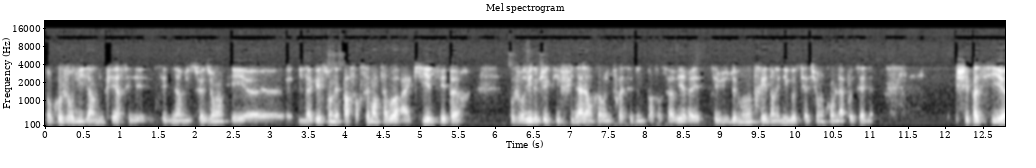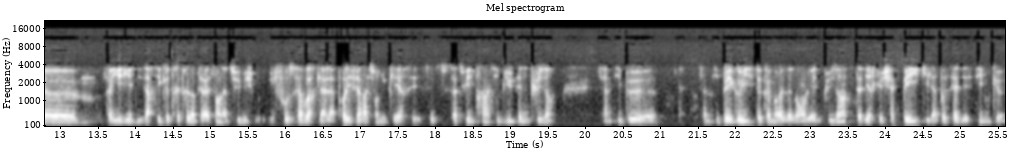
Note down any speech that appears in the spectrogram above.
Donc aujourd'hui, l'arme nucléaire, c'est une arme de dissuasion, et euh, la question n'est pas forcément de savoir à qui elle fait peur. Aujourd'hui, l'objectif final, encore une fois, c'est de ne pas s'en servir et c'est juste de montrer dans les négociations qu'on la possède. Je ne sais pas si. Euh, il y a des articles très très intéressants là-dessus, mais il faut savoir que la, prolifération nucléaire, ça suit le principe du N plus 1. C'est un petit peu. Euh, un petit peu égoïste comme raison, le N plus 1, c'est-à-dire que chaque pays qui la possède estime que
